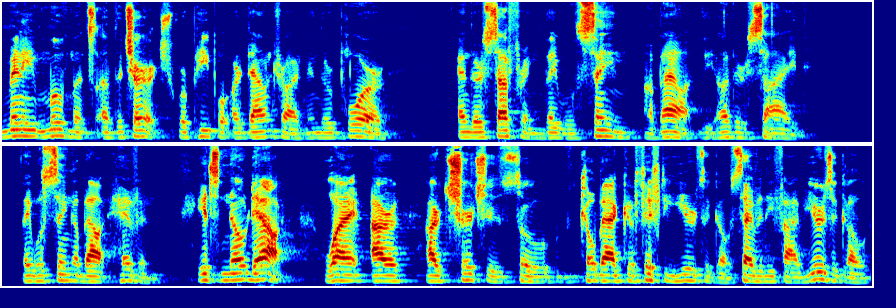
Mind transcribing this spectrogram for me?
many movements of the church where people are downtrodden and they're poor and they're suffering, they will sing about the other side. They will sing about heaven. It's no doubt why our, our churches, so go back 50 years ago, 75 years ago,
